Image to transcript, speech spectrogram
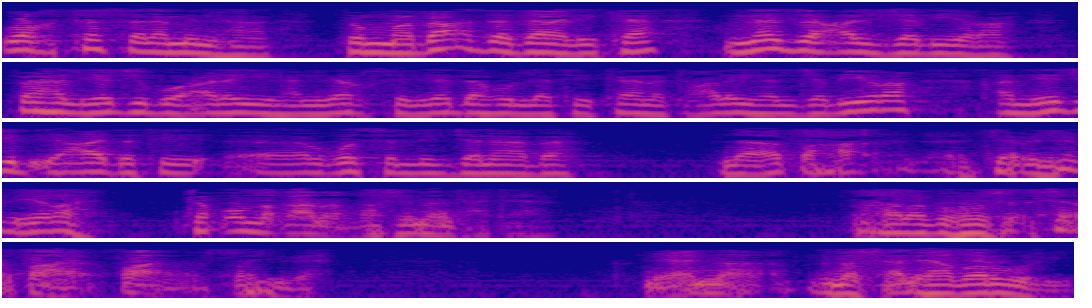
واغتسل منها ثم بعد ذلك نزع الجبيرة فهل يجب عليه أن يغسل يده التي كانت عليها الجبيرة أم يجب إعادة الغسل للجنابة؟ لا طهر الجبيرة تقوم مقام الغسل من تحتها. طهارته طيبة لأن المسح عليها ضروري.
